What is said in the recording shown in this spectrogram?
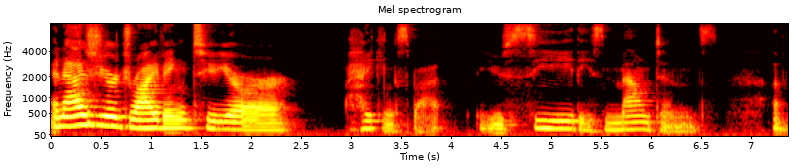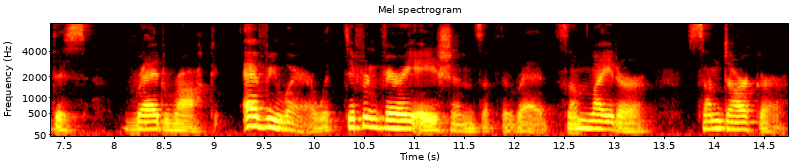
And as you're driving to your hiking spot, you see these mountains of this red rock everywhere with different variations of the red, some lighter, some darker.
